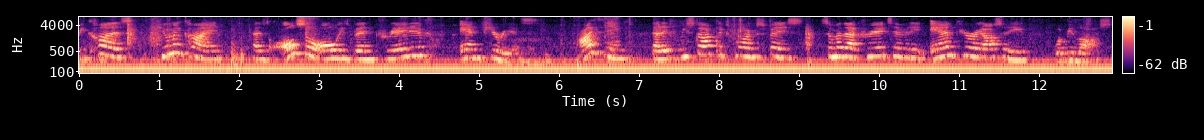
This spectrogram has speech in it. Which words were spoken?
because humankind has also always been creative and curious. I think that if we stopped exploring space, some of that creativity and curiosity would be lost.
